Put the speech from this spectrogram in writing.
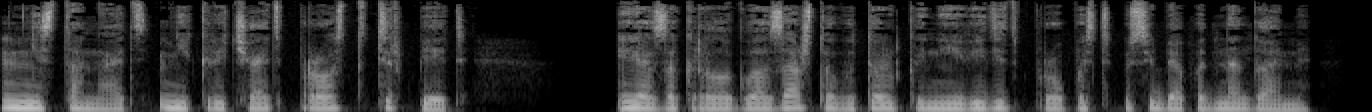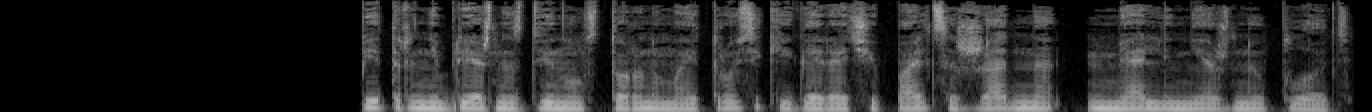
Не стонать, не кричать, просто терпеть — я закрыла глаза, чтобы только не видеть пропасть у себя под ногами. Питер небрежно сдвинул в сторону мои трусики, и горячие пальцы жадно мяли нежную плоть,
